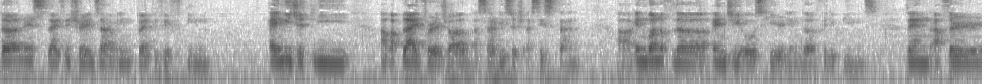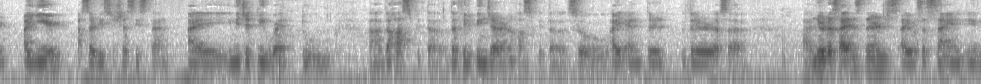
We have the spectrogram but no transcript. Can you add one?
the nurse licensure exam in 2015, I immediately um, applied for a job as a research assistant uh, in one of the NGOs here in the Philippines. Then after a year as a research assistant, I immediately went to uh, the hospital, the Philippine General Hospital. So I entered there as a, a neuroscience nurse. I was assigned in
